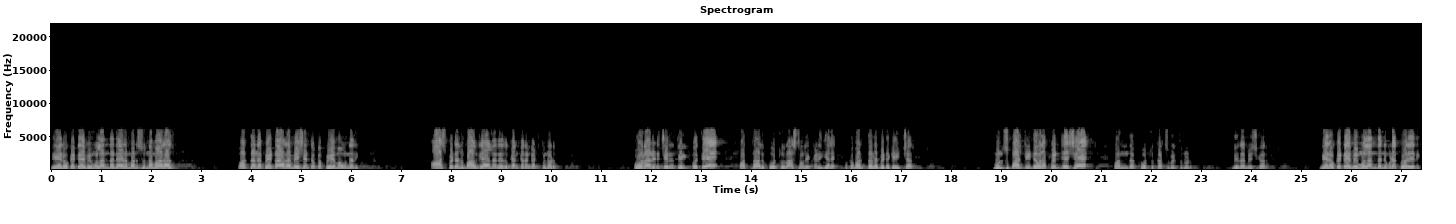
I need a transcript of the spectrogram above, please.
నేను ఒకటే మిమ్మల్ని అందరినీ ఆయన మనసున్న మహారాజు. వర్ధన్నపేట రమేష్ అంటే ఒక ప్రేమ ఉన్నది. హాస్పిటల్ని బాగు చేయాలనేది కంకణం కట్టుకున్నాడు. కోనారెడ్డి చెరువు తెగిపోతే పద్నాలుగు కోట్లు రాష్ట్రంలో ఎక్కడ ఇయ్యలే. ఒక వర్ధన్నపేటకే ఇచ్చారు. మున్సిపాలిటీ డెవలప్మెంట్ చేసే వంద కోట్లు ఖర్చు పెడుతున్నాడు మీ రమేష్ గారు. నేను ఒకటే మిమ్మల్ని అందరినీ కూడా కోరేది.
